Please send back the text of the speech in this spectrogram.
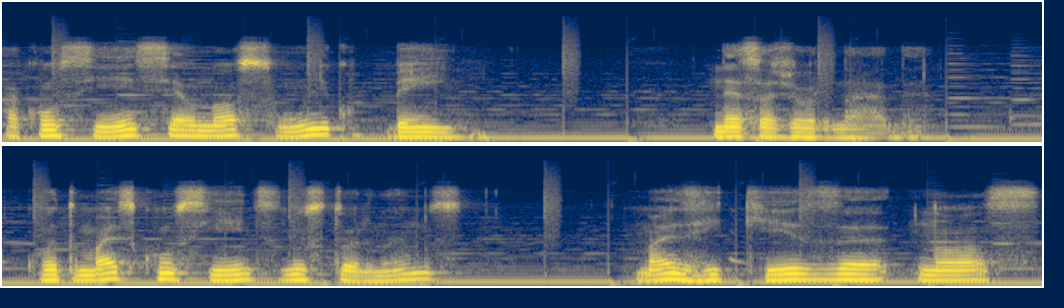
A consciência é o nosso único bem nessa jornada. Quanto mais conscientes nos tornamos, mais riqueza nós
